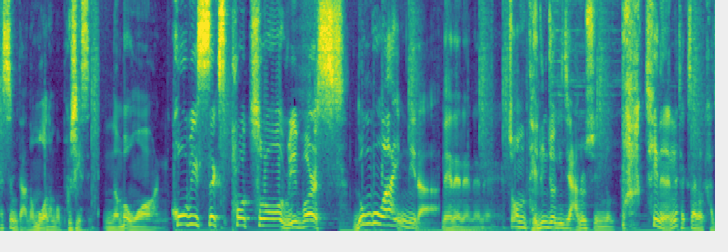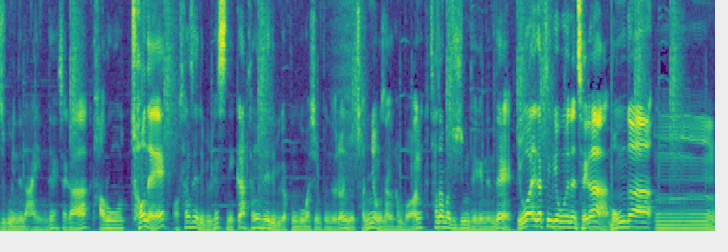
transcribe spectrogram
했습니다. number one 한번 보시겠습니다. number one 코비 6 Protro Reverse 농구화입니다 네네네네네. 좀 대중적이지 않을 수 있는 팍 튀는 색상을 가지고 있는 아이인데 제가 바로 전에 어, 상세 리뷰를 했으니까 상세 리뷰가 궁금하신 분들은 이 전 영상을 한번 찾아봐 주시면 되겠는데 이 아이 같은 경우에는 제가 뭔가 음...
